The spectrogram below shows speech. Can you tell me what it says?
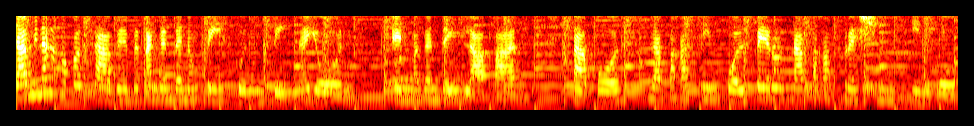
dami nakakapagsabi, ba't ang ganda ng face ko nung day na yon And maganda yung lapat. Tapos, napaka-simple, pero napaka-fresh ng skin ko.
